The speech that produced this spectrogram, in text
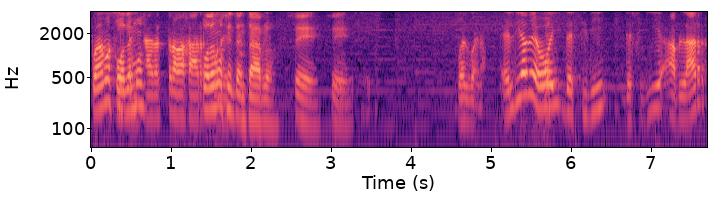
Podemos, intentar trabajar. Podemos intentarlo, sí, sí, Pues bueno, el día de hoy decidí, decidí hablar,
